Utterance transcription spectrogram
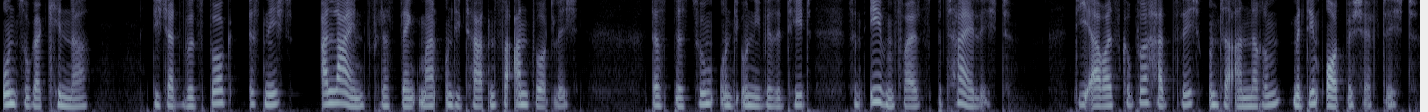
und sogar Kinder. Die Stadt Würzburg ist nicht allein für das Denkmal und die Taten verantwortlich. Das Bistum und die Universität sind ebenfalls beteiligt. Die Arbeitsgruppe hat sich unter anderem mit dem Ort beschäftigt.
